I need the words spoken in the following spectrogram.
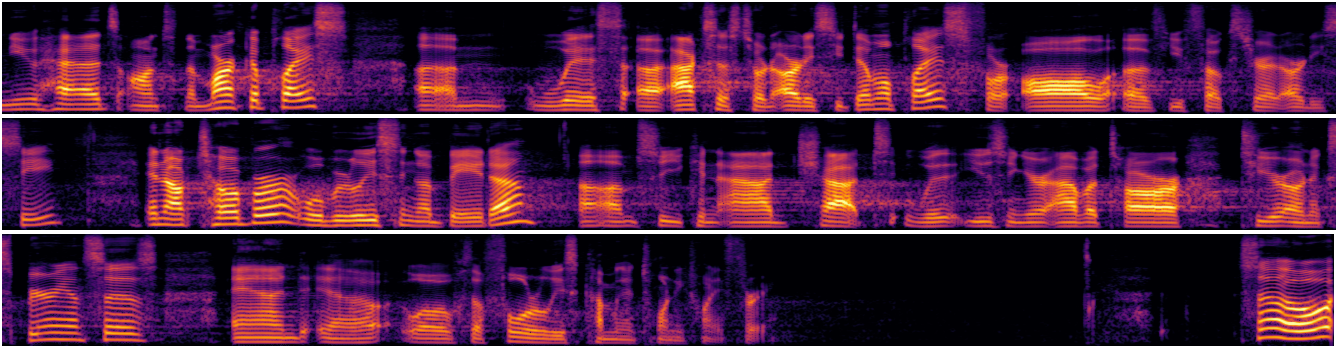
new heads onto the marketplace um, with uh, access to an RDC demo place for all of you folks here at RDC. In October, we'll be releasing a beta, um, so you can add chat with, using your avatar to your own experiences, and uh, well, with a full release coming in 2023. So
